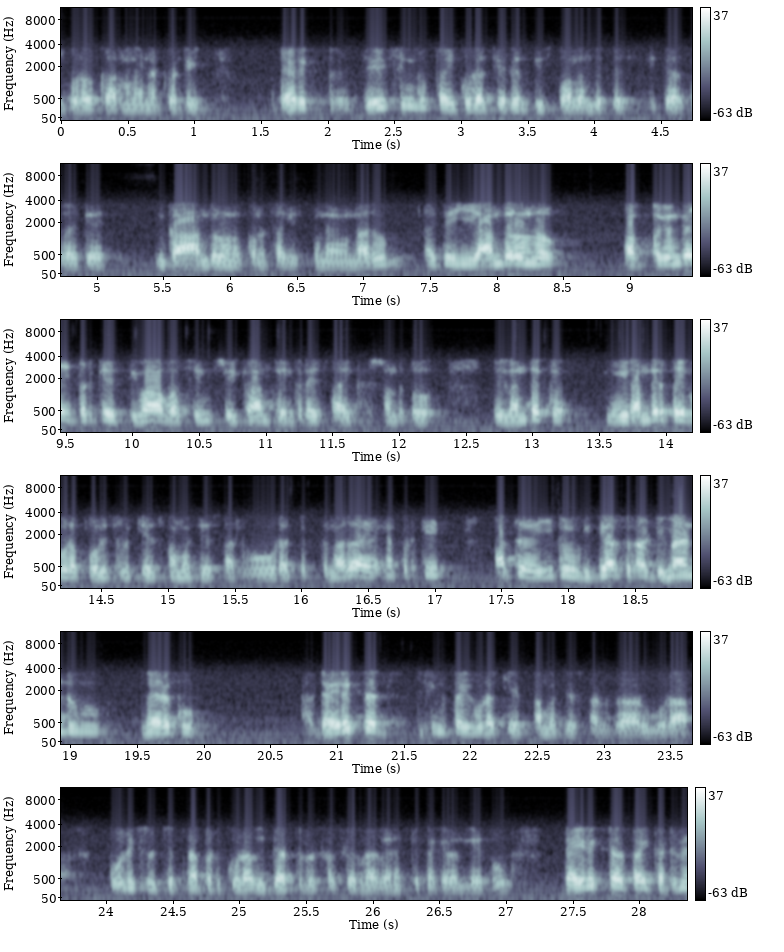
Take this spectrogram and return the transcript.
ఈ గొడవ కారణమైనటువంటి డైరెక్టర్ జయసింగ్ పై కూడా చర్యలు తీసుకోవాలని చెప్పేసి విద్యార్థులు అయితే ఇంకా ఆందోళన కొనసాగిస్తూనే ఉన్నారు. అయితే ఈ ఆందోళనలో భాగంగా ఇప్పటికే శివ వసీం శ్రీకాంత్ వెంకటేష్ సాయికృష్ణులతో వీళ్ళంతా వీరందరిపై కూడా పోలీసులు కేసు నమోదు చేసినట్లు కూడా చెప్తున్నారు. అయినప్పటికీ అటు ఇటు విద్యార్థుల డిమాండ్ మేరకు డైరెక్టర్ సింగ్ పై కూడా కేసు నమోదు చేసినట్లుగా కూడా పోలీసులు చెప్పినప్పటికీ కూడా విద్యార్థులు ససేమిన వెనక్కి తగ్గడం లేదు. డైరెక్టర్ పై కఠిన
